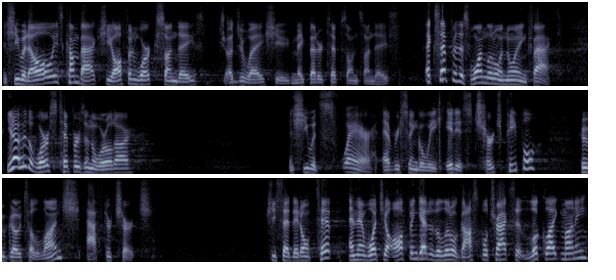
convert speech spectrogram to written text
And she would always come back. She often worked Sundays, judge away. She'd make better tips on Sundays. Except for this one little annoying fact. You know who the worst tippers in the world are? And she would swear every single week it is church people who go to lunch after church. She said they don't tip. And then what you often get are the little gospel tracts that look like money.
